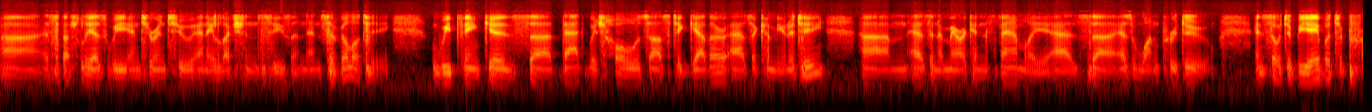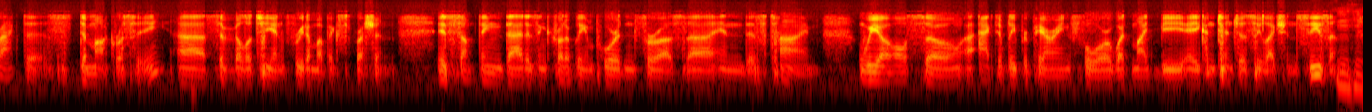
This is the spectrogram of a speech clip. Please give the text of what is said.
uh, especially as we enter into an election season. And civility, we think, is uh, that which holds us together as a community, um, as an American family, as as one Purdue. And so, to be able to practice democracy, uh, and freedom of expression is something that is incredibly important for us uh, in this time. We are also uh, actively preparing for what might be a contentious election season. Mm-hmm.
